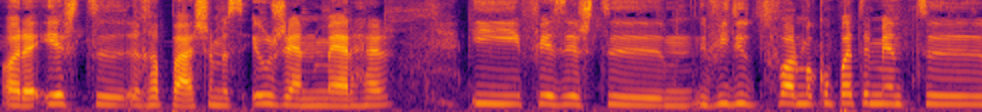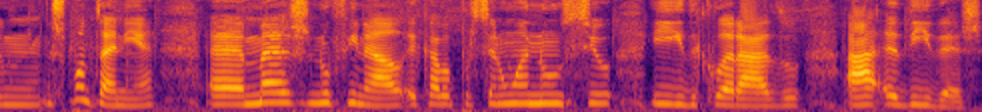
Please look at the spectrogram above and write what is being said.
Ora, este rapaz chama-se Eugene Merher e fez este hum, vídeo de forma completamente hum, espontânea, ah, mas no final acaba por ser um anúncio e declarado à Adidas.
